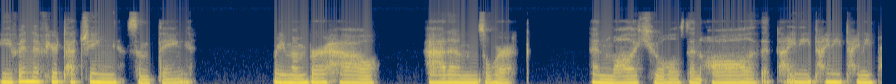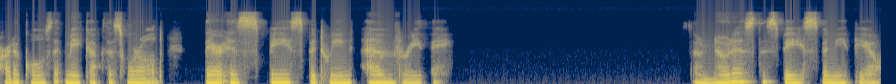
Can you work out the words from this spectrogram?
Even if you're touching something, remember how atoms work and molecules and all of the tiny, tiny, tiny particles that make up this world. There is space between everything. So notice the space beneath you.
